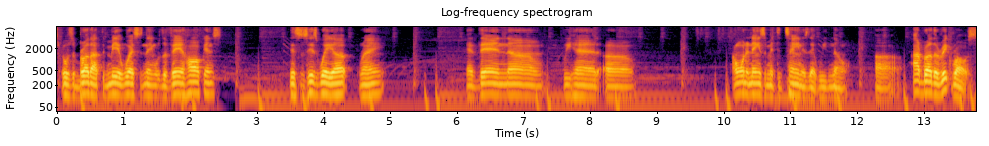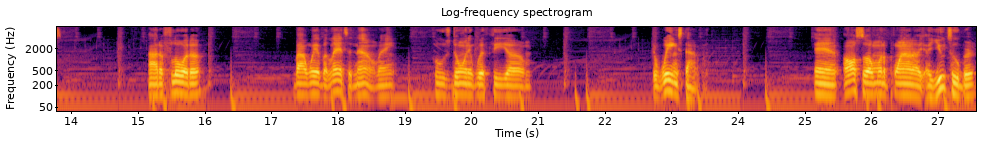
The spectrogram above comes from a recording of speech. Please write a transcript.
it was a brother out the Midwest. His name was Van Hawkins. This is his way up, right? And then um, we had uh, I want to name some entertainers that we know uh, our brother Rick Ross out of Florida by way of Atlanta now, right? Who's doing it with the um, the Wingstop. And also, I want to point out a, a YouTuber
